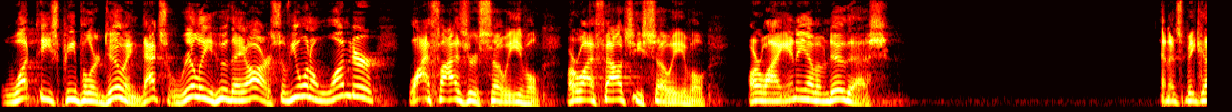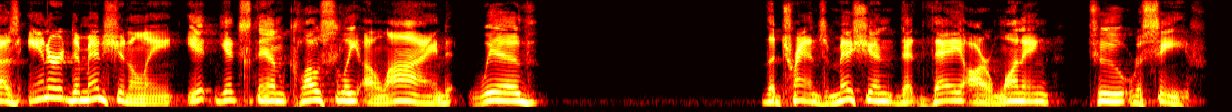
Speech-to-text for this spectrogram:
what these people are doing. That's really who they are. So if you want to wonder why Pfizer's so evil or why Fauci's so evil or why any of them do this, and it's because interdimensionally it gets them closely aligned with the transmission that they are wanting to receive.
